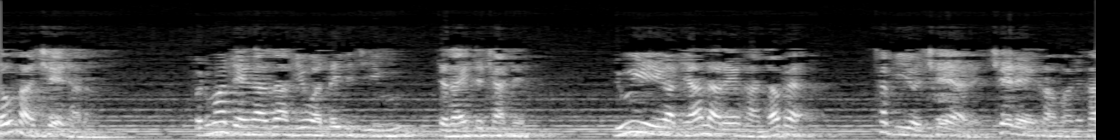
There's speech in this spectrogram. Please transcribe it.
သုံးပါချဲ့ထားတာ ပထမတေဃာသမြို့ကသိပ်မကြည့်ဘူးဒီတိုင်းတစ်ချက်နဲ့လူကြီးကများလာတဲ့အခါနောက်ထပ်ထပ်ပြီးတော့ချဲ့ရတယ်ချဲ့တဲ့အခါမှာတခါ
